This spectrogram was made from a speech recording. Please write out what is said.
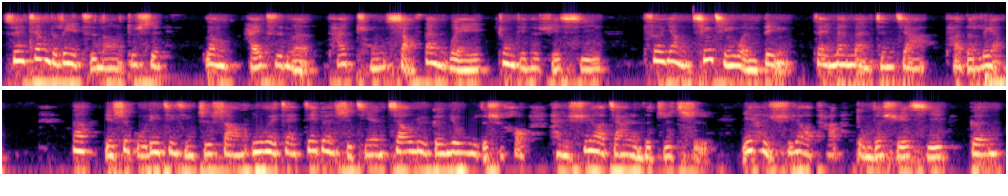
所以这样的例子呢，就是。让孩子们他从小范围重点的学习，这样心情稳定，再慢慢增加他的量。那也是鼓励进行智商，因为在这段时间焦虑跟忧郁的时候，很需要家人的支持，也很需要他懂得学习跟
